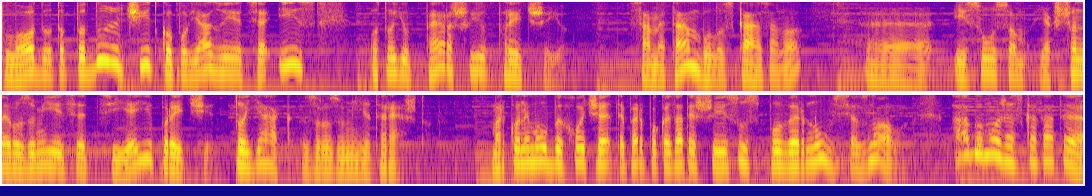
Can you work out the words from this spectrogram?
плоду, тобто дуже чітко пов'язується із отою першою притчею. Саме там було сказано Ісусом: якщо не розуміється цієї притчі, то як зрозумієте решту? Марко немов би хоче тепер показати, що Ісус повернувся знову, або може сказати,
